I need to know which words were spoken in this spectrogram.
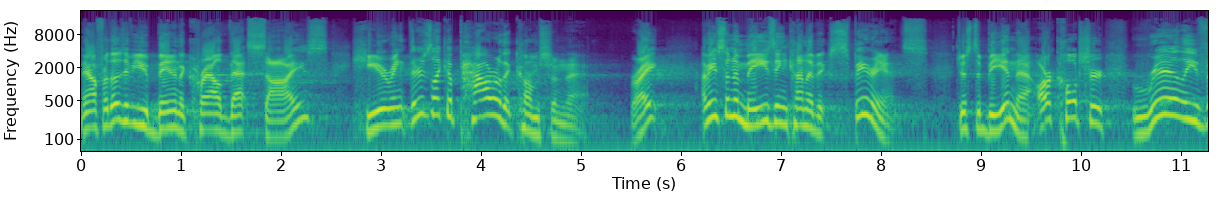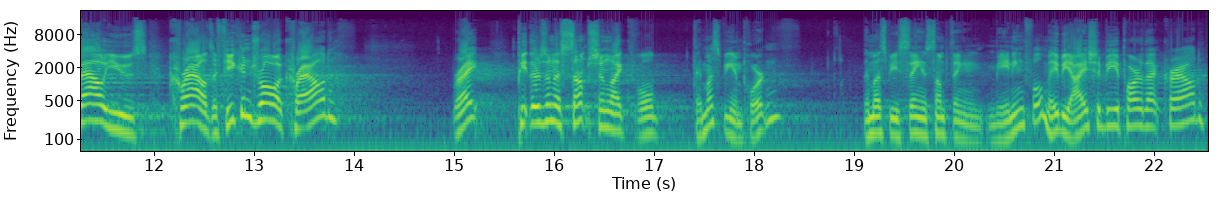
Now, for those of you who've been in a crowd that size, hearing, there's like a power that comes from that, right? I mean, it's an amazing kind of experience just to be in that. Our culture really values crowds. If you can draw a crowd, right? There's an assumption like, well, they must be important. They must be saying something meaningful. Maybe I should be a part of that crowd.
